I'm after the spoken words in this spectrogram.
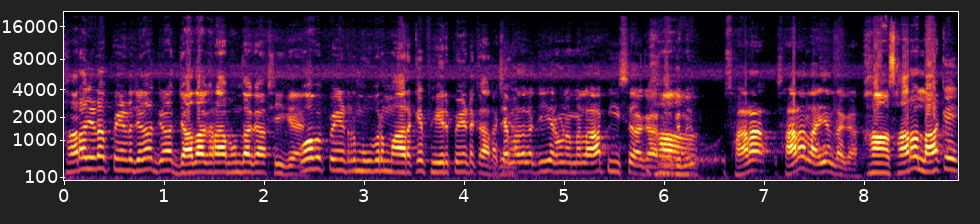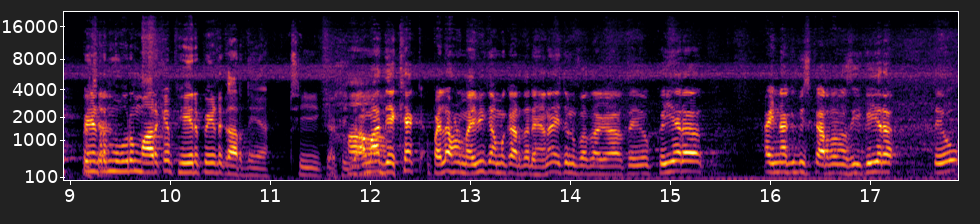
ਸਾਰਾ ਜਿਹੜਾ ਪੇਂਟ ਜਿਹੜਾ ਜਿਹੜਾ ਜ਼ਿਆਦਾ ਖਰਾਬ ਹੁੰਦਾਗਾ। ਉਹ ਆਪਾਂ ਪੇਂਟ ਰਿਮੂਵਰ ਮਾਰ ਕੇ ਫੇਰ ਪੇਂਟ ਕਰਦੇ ਅੱਛਾ ਮਤਲਬ ਕੀ ਯਾਰ ਹੁਣ ਮਤਲਬ ਆਹ ਪੀਸ ਹੈਗਾ ਸਾਰਾ ਸਾਰਾ ਲਾ ਜਾਂਦਾਗਾ। ਹਾਂ ਸਾਰਾ ਲਾ ਕੇ ਪੇਂਟ ਰਿਮੂਵਰ ਮਾਰ ਕੇ ਫੇਰ ਪੇਂਟ ਕਰਦੇ ਆ। ਠੀਕ ਹੈ ਠੀਕ ਆ। ਮੈਂ ਦੇਖਿਆ ਪਹਿਲਾਂ ਹੁਣ ਮੈਂ ਵੀ ਕੰਮ ਕਰਦਾ ਰਿਹਾ ਨਾ ਇਹ ਤੁਹਾਨੂੰ ਪਤਾਗਾ ਤੇ ਉਹ ਕਈ ਵਾਰ ਇੰਨਾ ਕੁ ਪੀਸ ਕਰ ਲੈਣਾ ਸੀ ਕਈ ਵਾਰ ਤੇ ਉਹ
